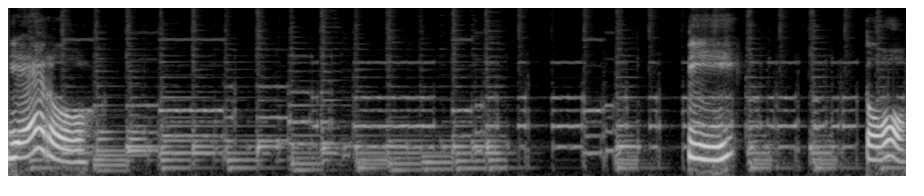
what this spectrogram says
Yero pi to.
